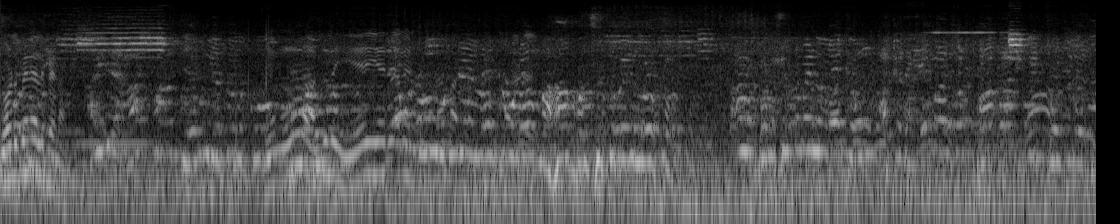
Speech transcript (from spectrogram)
రోడ్డు పైన వెళ్ళిపోయినా మేము అందులో ఏ ఏరియా మహాపరిశుద్ధమైన లోకం ఆ పరిశుద్ధమైన లోకం అక్కడ ఏమాత్రం పాపానికి చోటు లేదు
